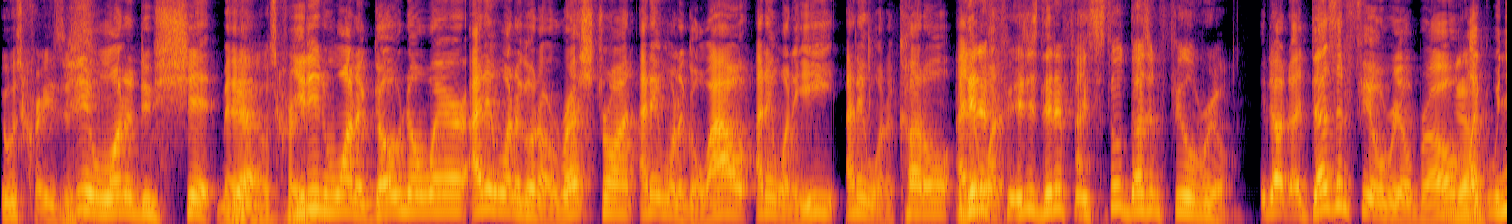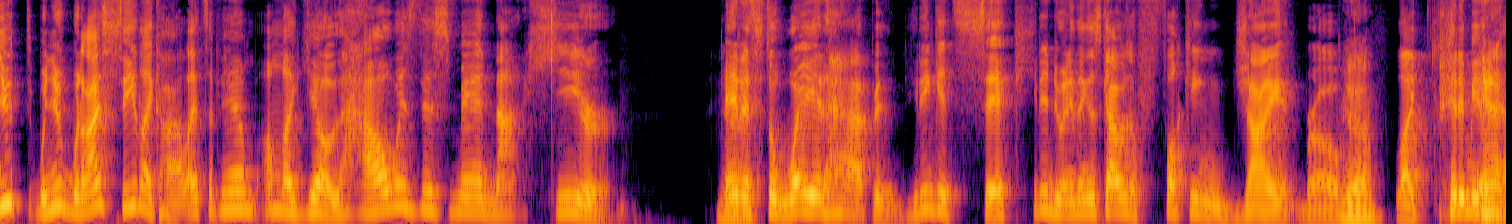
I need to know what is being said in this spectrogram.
it was crazy. you didn't want to do shit, man. Yeah, it was crazy. You didn't want to go nowhere. I didn't want to go to a restaurant. I didn't want to go out. I didn't want to eat. I didn't want to cuddle. I It, didn't didn't, want. it just didn't. It still doesn't feel real. You it doesn't feel real, bro. Yeah. Like when you when you when I see like highlights of him, I'm like, yo, how is this man not here? And it's the way it happened. He didn't get sick. He didn't do anything. This guy was a fucking giant, bro. yeah. Like epitome of And I think,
